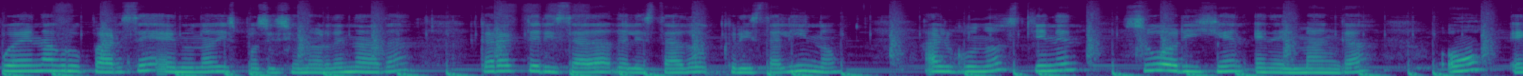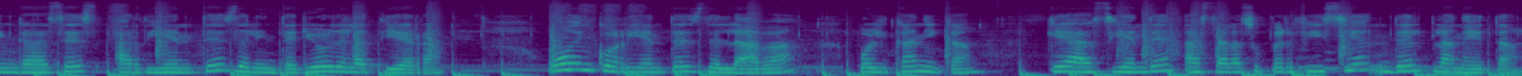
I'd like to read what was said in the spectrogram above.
pueden agruparse en una disposición ordenada caracterizada del estado cristalino. Algunos tienen su origen en el manga o en gases ardientes del interior de la Tierra o en corrientes de lava volcánica que ascienden hasta la superficie del planeta.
